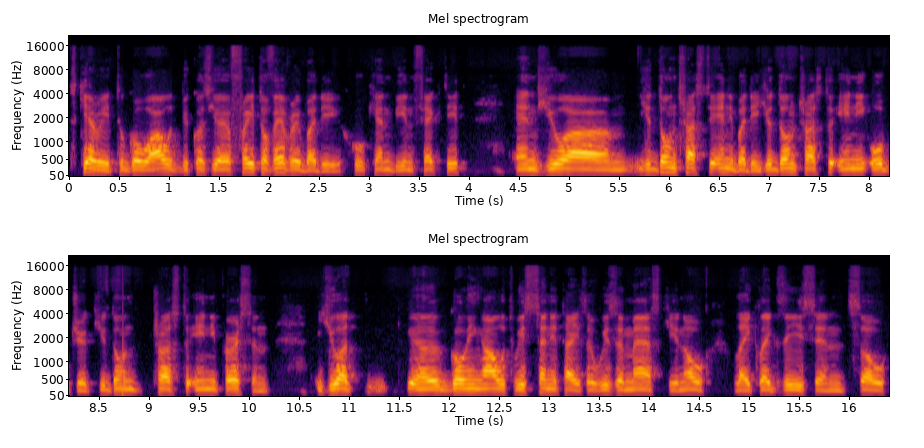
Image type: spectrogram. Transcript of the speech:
scary to go out because you're afraid of everybody who can be infected, and you are you don't trust to anybody. You don't trust to any object. You don't trust to any person. You are uh, going out with sanitizer, with a mask, you know, like like this, and so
